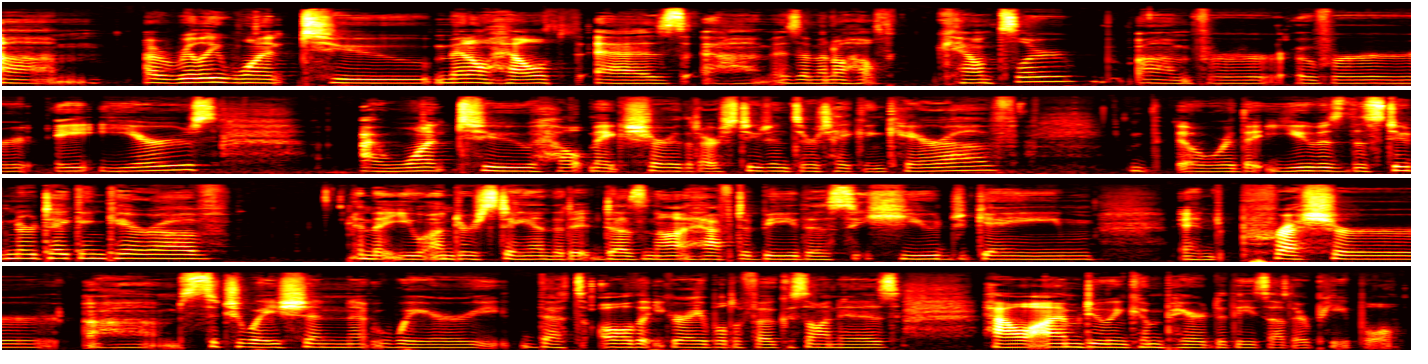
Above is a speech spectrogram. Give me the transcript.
um, I really want to mental health as um, as a mental health counselor um, for over eight years. I want to help make sure that our students are taken care of, or that you as the student are taken care of and that you understand that it does not have to be this huge game and pressure um, situation where that's all that you're able to focus on is how I'm doing compared to these other people.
